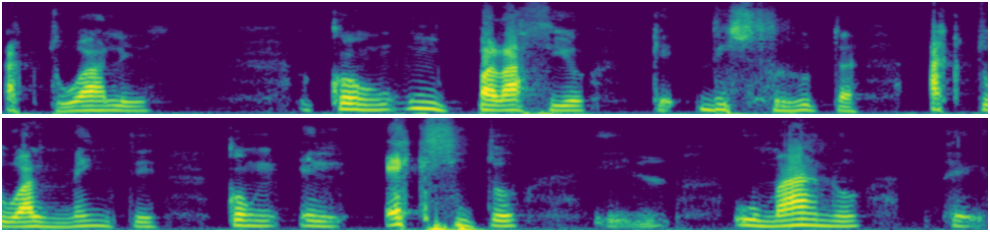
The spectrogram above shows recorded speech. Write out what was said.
actuales, con un palacio que disfruta actualmente, con el éxito humano, eh,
